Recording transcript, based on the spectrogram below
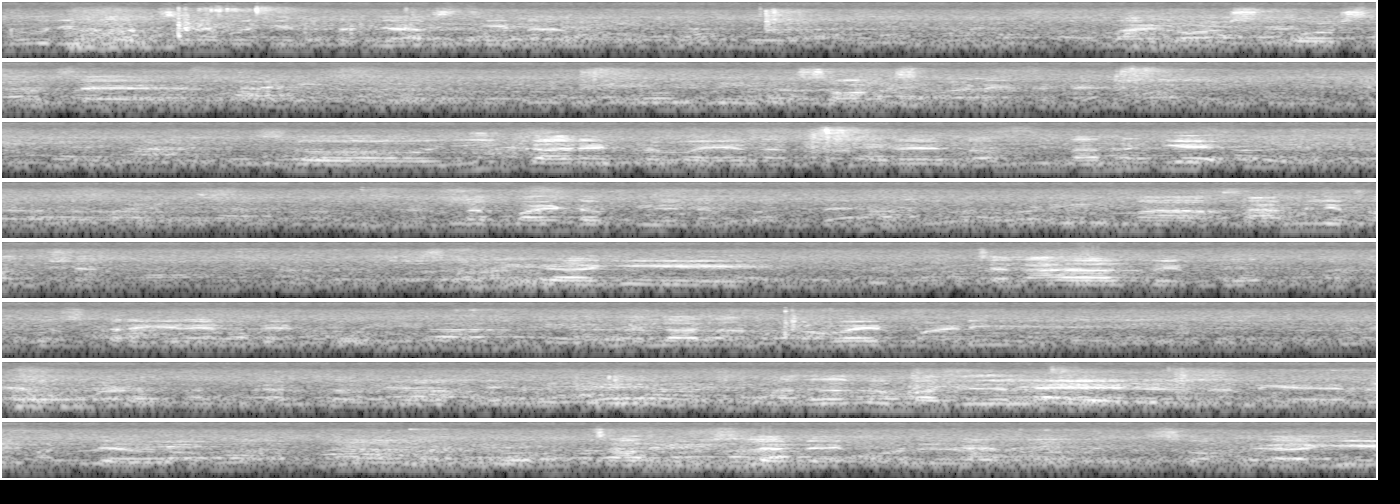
ನೂರಿಪ್ಪತ್ತು ಸಿನಿಮಾಗಿಂತ ಜಾಸ್ತಿ ನಾನು ಬ್ಯಾಕ್ಗ್ರೌಂಡ್ ಸ್ಪೋರ್ಟ್ಸ್ ಮತ್ತು ಸಾಂಗ್ಸ್ ಮಾಡಿದ್ದೀನಿ. ಸೊ ಈ ಕಾರ್ಯಕ್ರಮ ಏನಂತಂದರೆ ನಮ್ಮ ನನಗೆ ನನ್ನ ಪಾಯಿಂಟ್ ಆಫ್ ವ್ಯೂ ಏನಪ್ಪ ಅಂದರೆ ನಮ್ಮ ಫ್ಯಾಮಿಲಿ ಫಂಕ್ಷನ್ ಸೊ ಹಾಗಾಗಿ ಚೆನ್ನಾಗಾಗಬೇಕು, ಅದಕ್ಕೋಸ್ಕರ ಏನೇನು ಬೇಕು ಅದನ್ನೆಲ್ಲ ನಾನು ಪ್ರೊವೈಡ್ ಮಾಡಿ ಹೆಲ್ಪ್ ಮಾಡೋದು ನನ್ನ ಕರ್ತವ್ಯ ಅದರಲ್ಲೂ ಮಧ್ಯದಲ್ಲಿ ನನಗೆ ನಮ್ಮ ಅತ್ತೆಯವರು ಒಂದು ಸಾಂಗ್ ಅಂತ ಹೇಳಿದ್ರು. ಸೊ ಹಾಗಾಗಿ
